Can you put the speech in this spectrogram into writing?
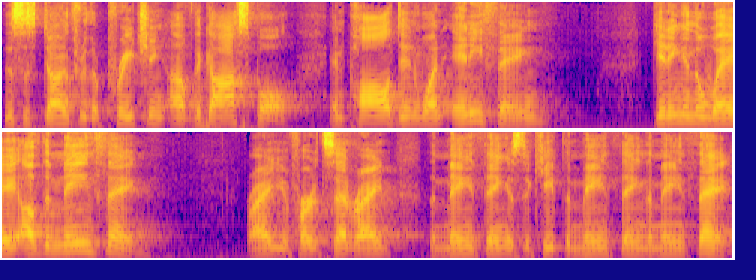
This is done through the preaching of the gospel. And Paul didn't want anything getting in the way of the main thing. Right? You've heard it said, right? The main thing is to keep the main thing the main thing.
